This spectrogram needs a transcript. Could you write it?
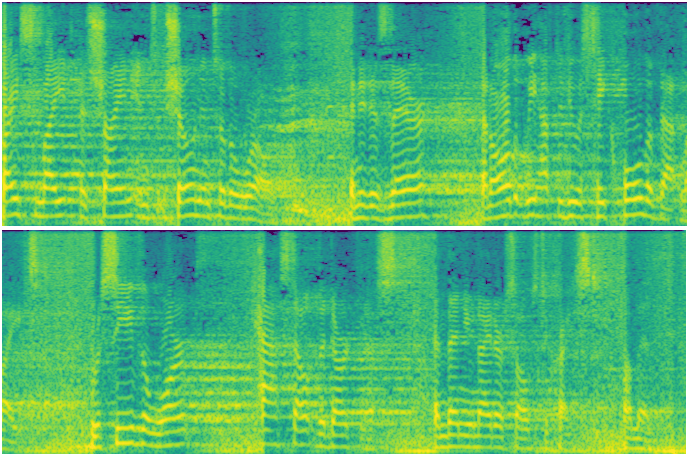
Christ's light has shine into, shone into the world, and it is there, and all that we have to do is take hold of that light, receive the warmth, cast out the darkness, and then unite ourselves to Christ. Amen.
